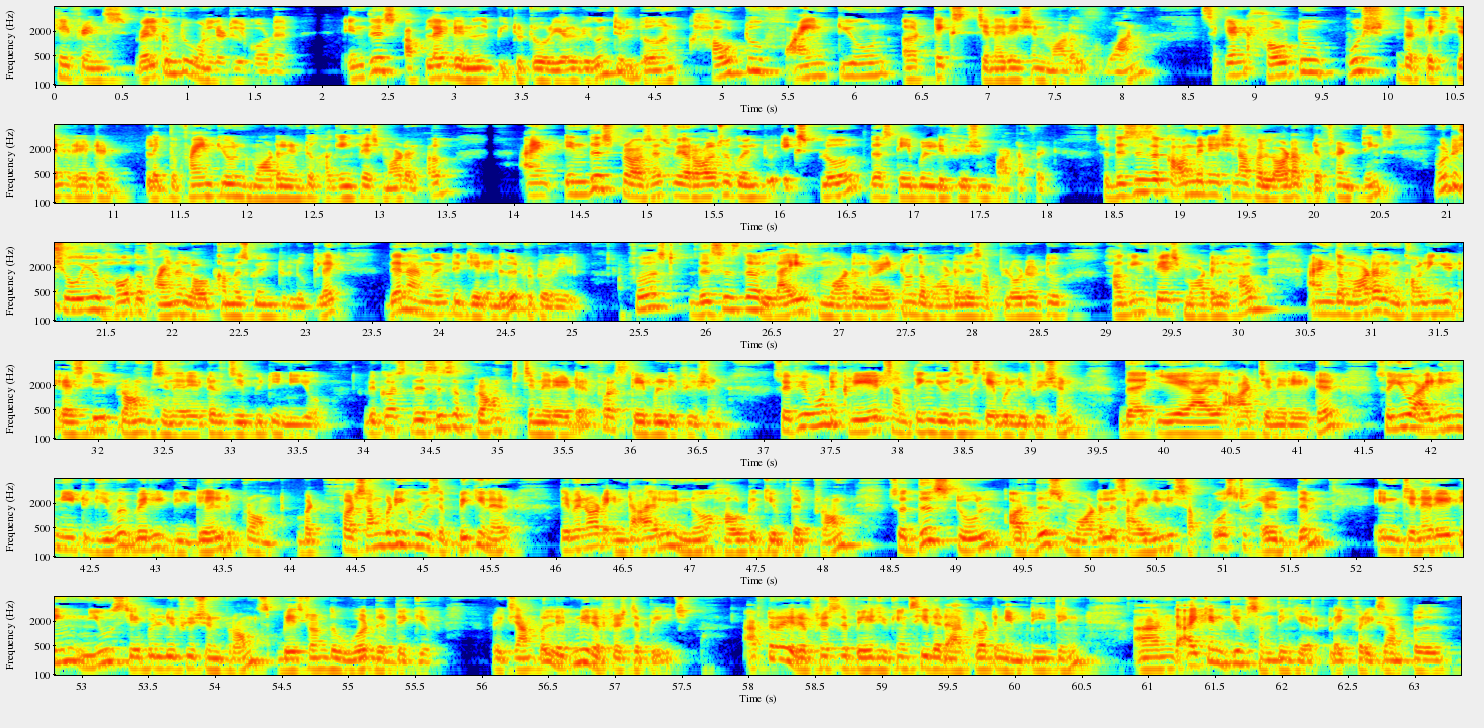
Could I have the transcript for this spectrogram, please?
Hey friends, welcome to One Little Coder. In this applied NLP tutorial, we're going to learn how to fine tune a text generation model. One, second, how to push the text generated, like the fine tuned model into Hugging Face Model Hub. And in this process, we are also going to explore the stable diffusion part of it. So this is a combination of a lot of different things. I'm going to show you how the final outcome is going to look like. Then I'm going to get into the tutorial. First, this is the live model right now. The model is uploaded to Hugging Face Model Hub and the model I'm calling it SD Prompt Generator GPT Neo because this is a prompt generator for stable diffusion. So if you want to create something using stable diffusion, the AI art generator, so you ideally need to give a very detailed prompt. But for somebody who is a beginner, they may not entirely know how to give that prompt. So this tool or this model is ideally supposed to help them in generating new stable diffusion prompts based on the word that they give. For example, let me refresh the page. After I refresh the page, you can see that I've got an empty thing and I can give something here. Like for example,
